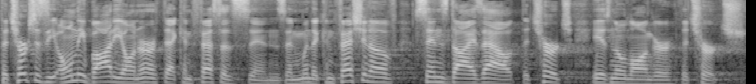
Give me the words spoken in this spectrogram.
The church is the only body on earth that confesses sins, and when the confession of sins dies out, the church is no longer the church.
